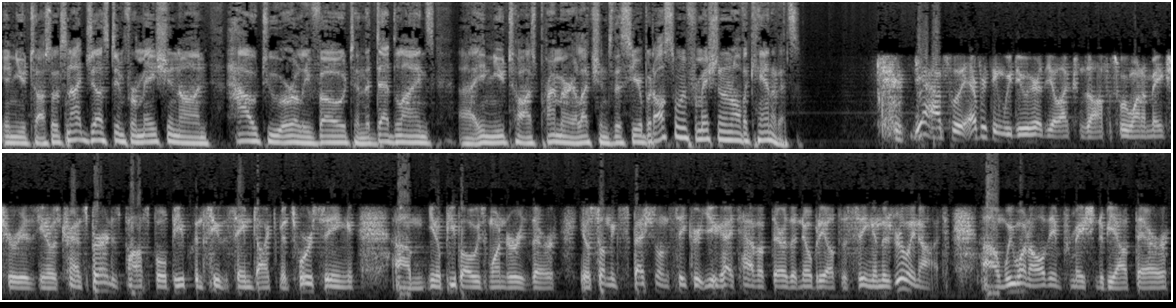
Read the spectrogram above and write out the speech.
in Utah. So it's not just information on how to early vote and the deadlines in Utah's primary elections this year, but also information on all the candidates. Yeah, absolutely. Everything we do here at the elections office, we want to make sure is you know as transparent as possible. People can see the same documents we're seeing. Um, you know, people always wonder is there you know something special and secret you guys have up there that nobody else is seeing, and there's really not. Um, we want all the information to be out there,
